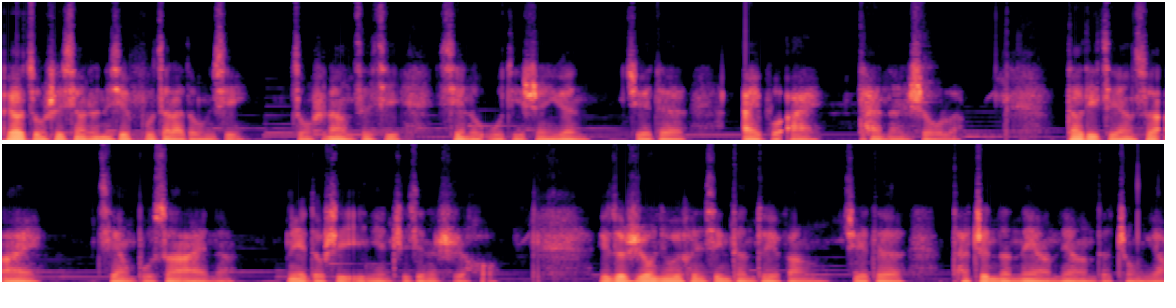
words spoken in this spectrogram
不要总是想着那些复杂的东西。总是让自己陷入无底深渊，觉得爱不爱太难受了。到底怎样算爱，怎样不算爱呢？那也都是一念之间的时候。有的时候你会很心疼对方，觉得他真的那样那样的重要；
